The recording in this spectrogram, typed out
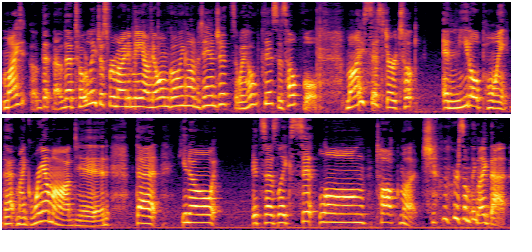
my that, that totally just reminded me, I know I'm going on a tangent, so I hope this is helpful. My sister took a needle point that my grandma did that, you know, it says like sit long, talk much or something like that.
